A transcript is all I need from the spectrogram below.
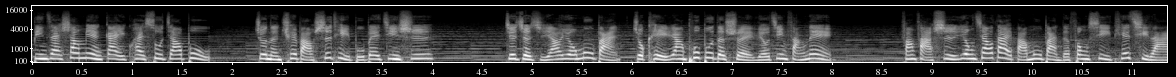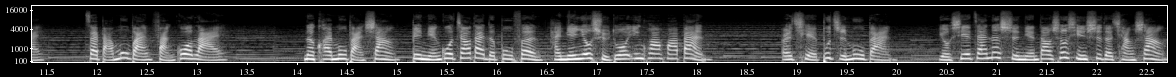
并在上面盖一块塑胶布，就能确保尸体不被浸湿。接着，只要用木板，就可以让瀑布的水流进房内。方法是用胶带把木板的缝隙贴起来，再把木板反过来。那块木板上被粘过胶带的部分，还粘有许多樱花花瓣，而且不止木板，有些在那时粘到修行室的墙上，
